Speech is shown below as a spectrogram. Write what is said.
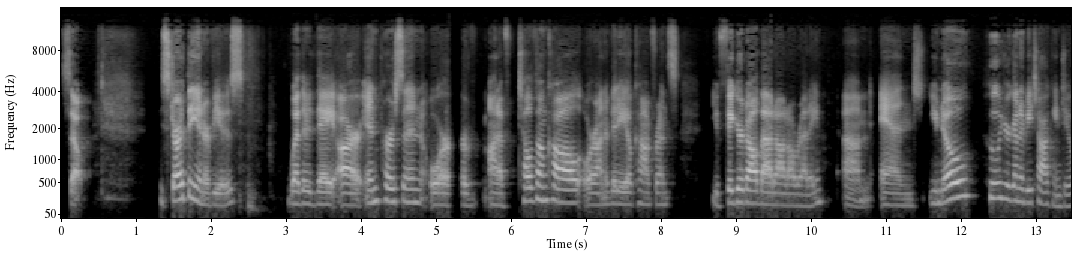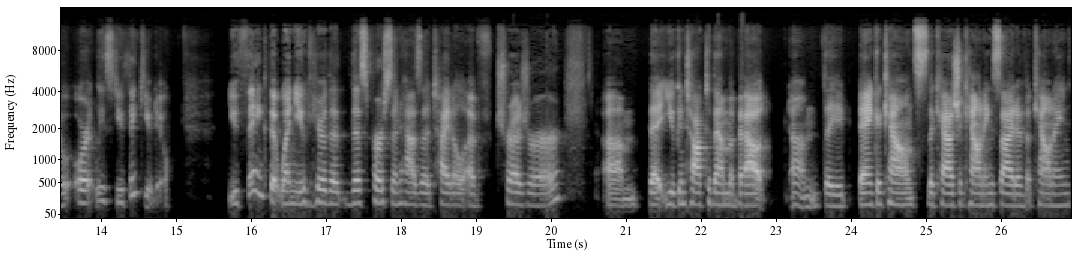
So you start the interviews, whether they are in person or on a telephone call or on a video conference. You figured all that out already. Um, and you know who you're going to be talking to, or at least you think you do you think that when you hear that this person has a title of treasurer, um, that you can talk to them about um, the bank accounts, the cash accounting side of accounting,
